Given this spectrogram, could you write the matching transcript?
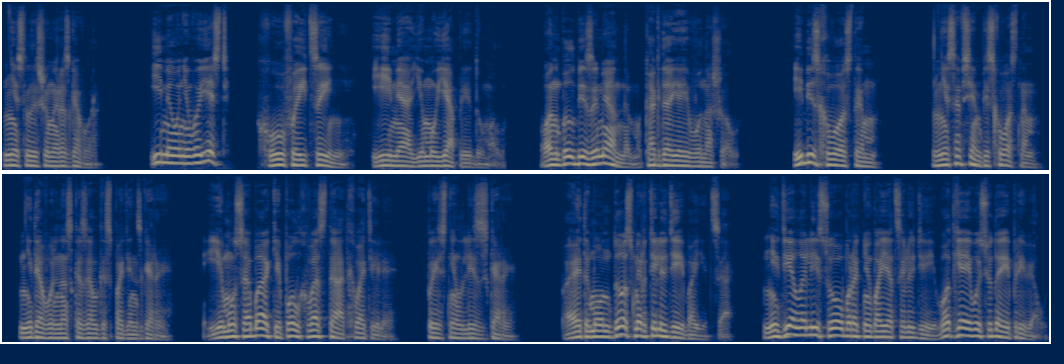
неслышимый разговор. «Имя у него есть?» «Ху Фэйцинь. Имя ему я придумал. Он был безымянным, когда я его нашел. И бесхвостым». «Не совсем бесхвостным», – недовольно сказал господин с горы. «Ему собаки пол хвоста отхватили», – пояснил лис с горы. «Поэтому он до смерти людей боится. Не дело лису-оборотню бояться людей, вот я его сюда и привел».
